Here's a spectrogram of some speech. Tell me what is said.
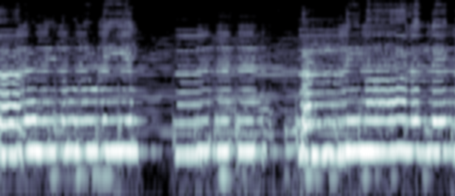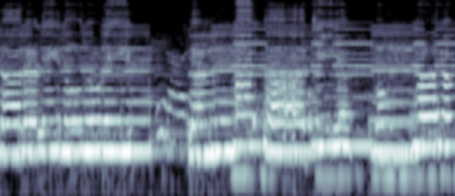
കരളിനുരുളിയിൽ കണ്ണിനാലന്റെ കരളിനുരുളിയിൽ എണ്ണ കാച്ചിയ മുമ്പരം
